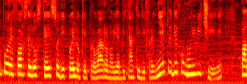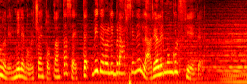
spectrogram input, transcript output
Stupore forse lo stesso di quello che provarono gli abitanti di Fragneto e dei comuni vicini, quando nel 1987 videro librarsi nell'area le mongolfiere.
